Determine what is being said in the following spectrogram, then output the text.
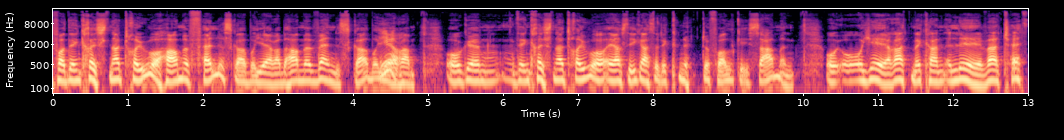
For den kristne trua har med fellesskap å gjøre. Det har med vennskap å gjøre. Og um, den kristne trua er slik at det knytter folk sammen. Og, og, og gjør at vi kan leve tett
